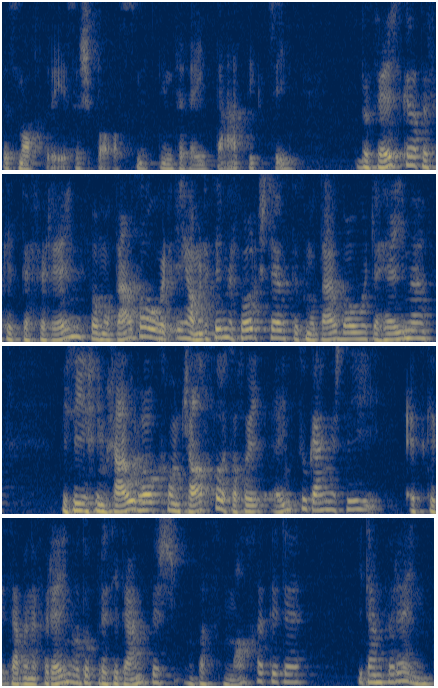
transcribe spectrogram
es macht riesen Spass, mit dem Verein tätig zu sein. Du siehst gerade, es gibt einen Verein von Modellbauern. Ich habe mir das immer vorgestellt, dass Modellbauer daheim bei sich im Keller hocken und arbeiten und so ein bisschen Einzugänger sind. Jetzt gibt es eben einen Verein, wo du Präsident bist. Was machen die denn in diesem Verein?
